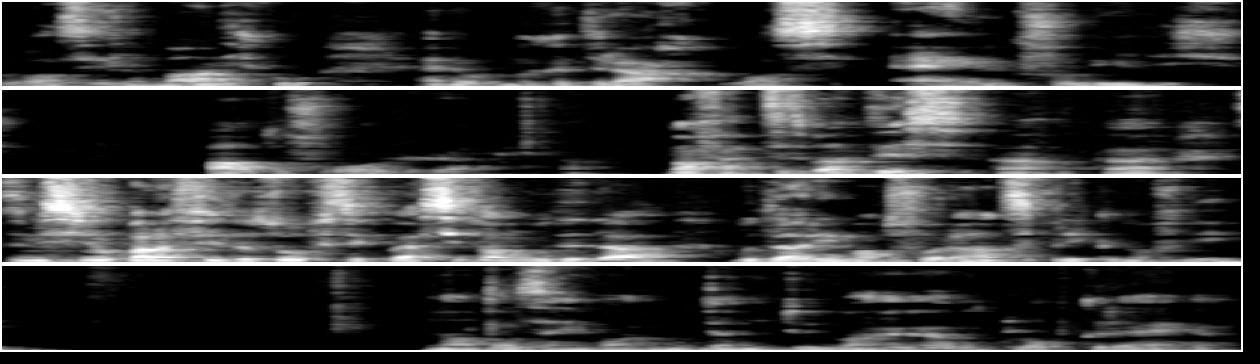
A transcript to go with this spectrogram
was helemaal niet goed. En ook mijn gedrag was eigenlijk volledig out of order daar. Maar enfin, het is wat het is. Uh, het is misschien ook wel een filosofische kwestie van moet, dat, moet daar iemand voor aanspreken of niet. Een aantal zeggen van je moet dat niet doen, maar je gaat een klop krijgen.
